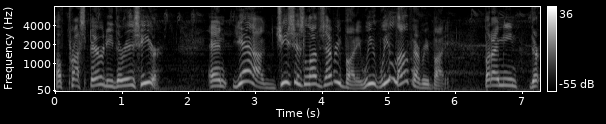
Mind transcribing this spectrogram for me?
of prosperity there is here. And yeah, Jesus loves everybody. We, we love everybody. But I mean, there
